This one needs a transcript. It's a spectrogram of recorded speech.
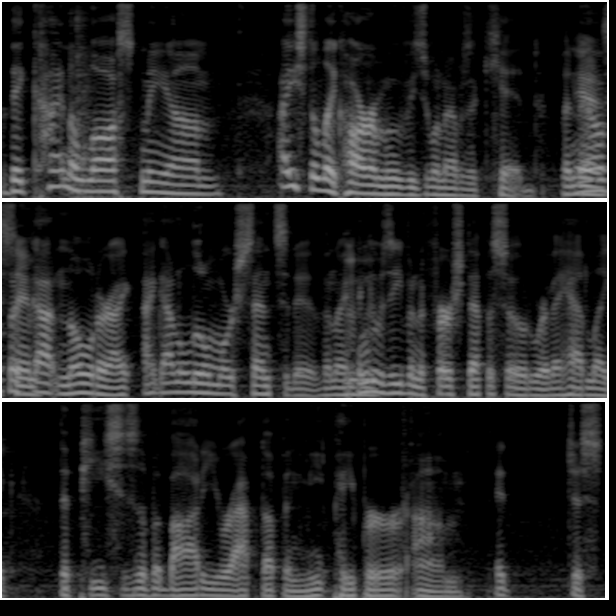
they kind of lost me. Um, I used to like horror movies when I was a kid, but now Yeah, as same. I've gotten older, I, I got a little more sensitive, and I think Mhm. it was even the first episode where they had like the pieces of a body wrapped up in meat paper. Um, it just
